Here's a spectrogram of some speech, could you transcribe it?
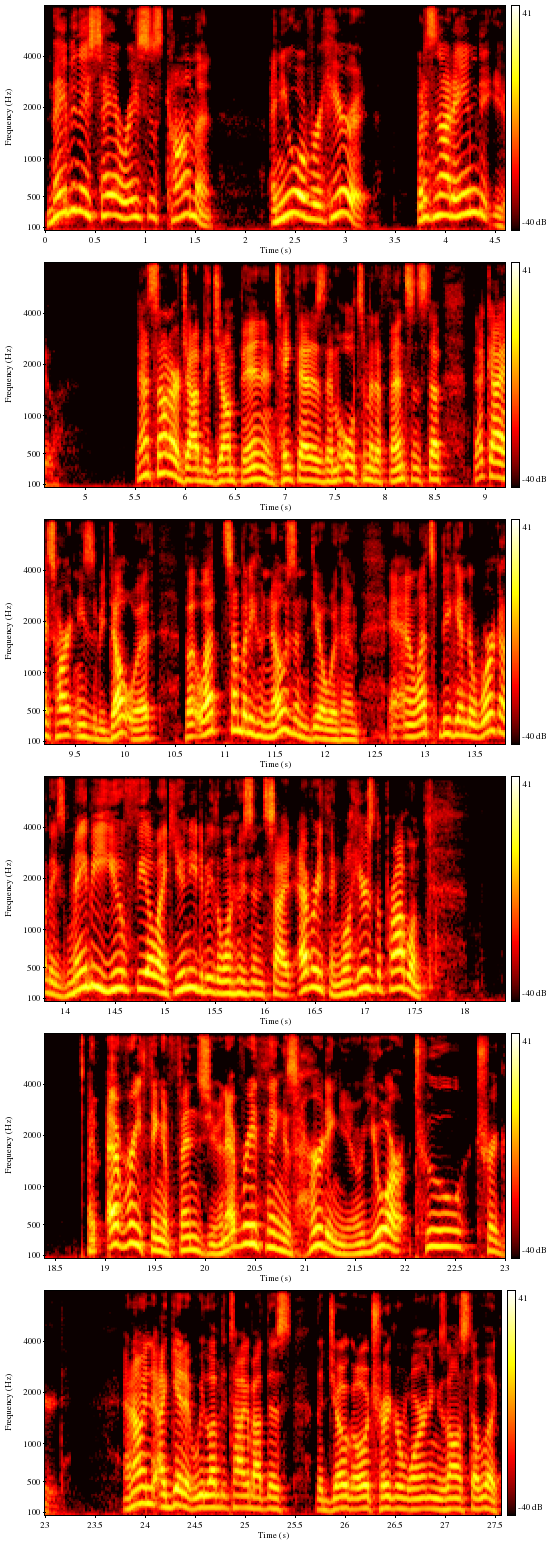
Maybe they say a racist comment and you overhear it, but it's not aimed at you. That's not our job to jump in and take that as the ultimate offense and stuff. That guy's heart needs to be dealt with, but let somebody who knows him deal with him and let's begin to work on these. Maybe you feel like you need to be the one who's inside everything. Well, here's the problem if everything offends you and everything is hurting you, you are too triggered. And I, I, get it. We love to talk about this, the joke, oh, trigger warnings and all this stuff. Look,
